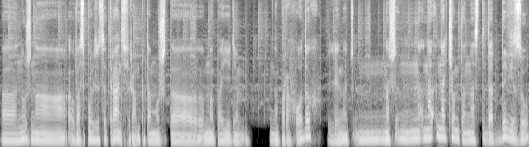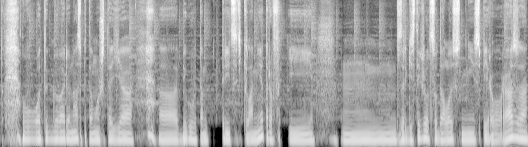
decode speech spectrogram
нужно воспользоваться трансфером, потому что мы поедем на пароходах или на, на, на, на чем-то нас туда довезут. Вот, говорю нас, потому что я э, бегу там 30 километров, и м- зарегистрироваться удалось не с первого раза.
